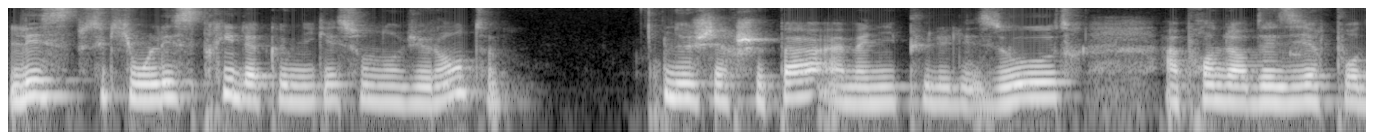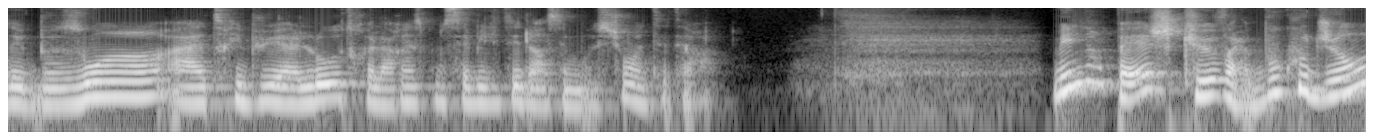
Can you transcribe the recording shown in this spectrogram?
ceux qui ont l'esprit de la communication non violente, ne cherchent pas à manipuler les autres, à prendre leurs désirs pour des besoins, à attribuer à l'autre la responsabilité de leurs émotions, etc. Mais il n'empêche que voilà, beaucoup de gens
